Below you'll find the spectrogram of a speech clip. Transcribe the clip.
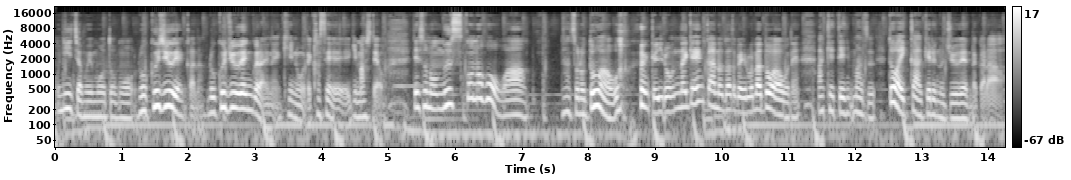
お兄ちゃんも妹も60円かな。60円ぐらいね昨日で稼ぎましたよ。でその息子の方はそのドアを なんかいろんな玄関のドアとかいろんなドアをね開けてまずドア1回開けるの10円だから、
